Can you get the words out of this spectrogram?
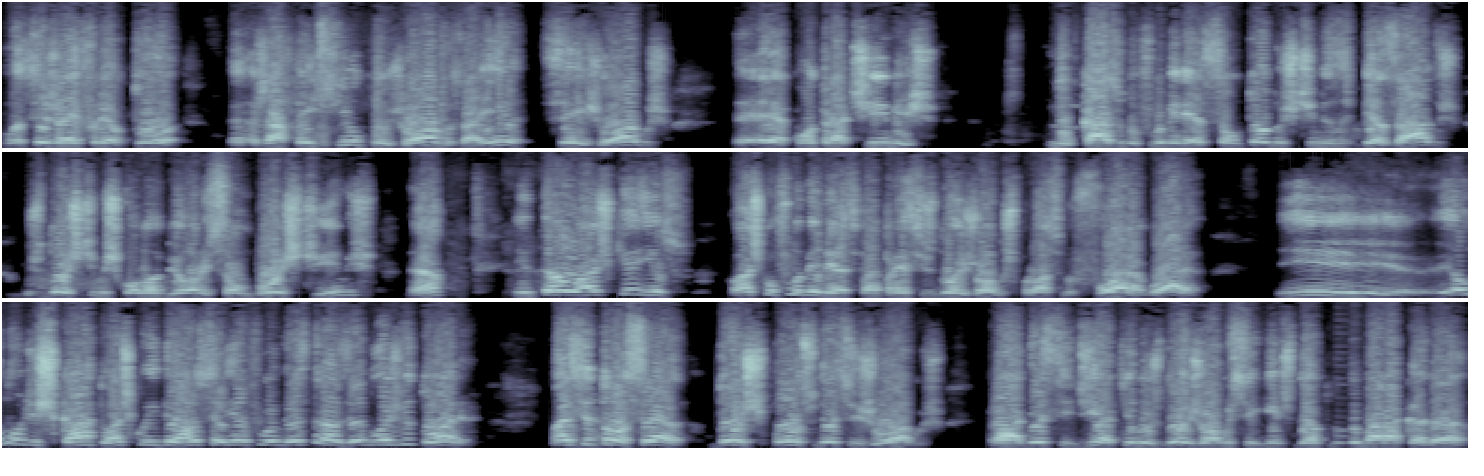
você já enfrentou, eh, já fez cinco jogos aí, seis jogos, é, contra times no caso do Fluminense, são todos times pesados, os dois times colombianos são bons times, né? Então, eu acho que é isso. Eu acho que o Fluminense vai para esses dois jogos próximos fora agora, e eu não descarto, eu acho que o ideal seria o Fluminense trazer duas vitórias. Mas se trouxer dois pontos desses jogos para decidir aqui nos dois jogos seguintes dentro do Maracanã,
